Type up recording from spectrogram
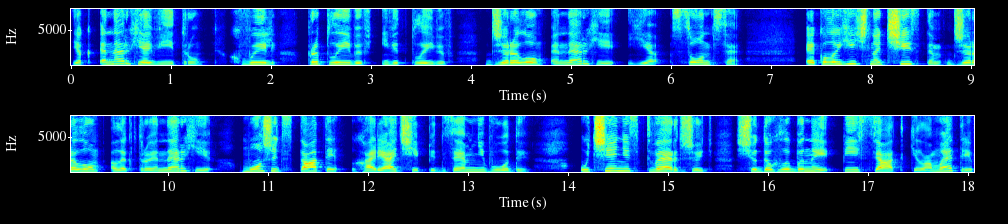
як енергія вітру, хвиль, припливів і відпливів. Джерелом енергії є сонце. Екологічно чистим джерелом електроенергії можуть стати гарячі підземні води. Учені стверджують, що до глибини 50 кілометрів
